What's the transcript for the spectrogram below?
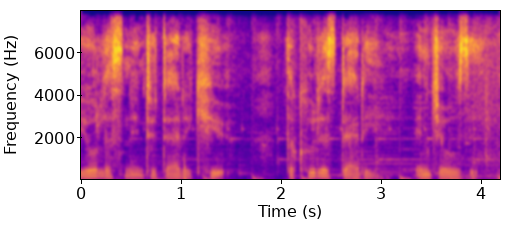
You're listening to Daddy Q, the coolest daddy in Jozi.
